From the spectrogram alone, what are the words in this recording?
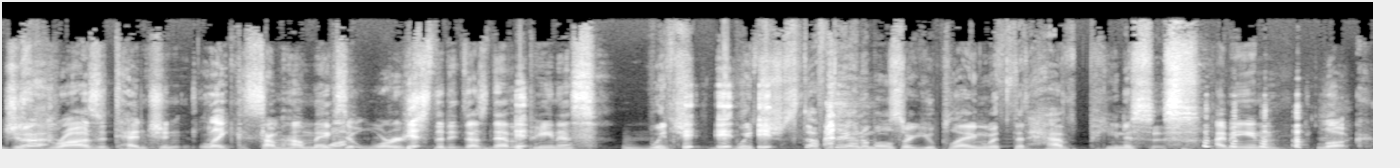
just draws attention. Like somehow makes What? it worse that it doesn't have a penis. which It- it- which it- stuffed animals are you playing with that have penises? I mean, look,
